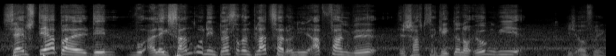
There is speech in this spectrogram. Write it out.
Selbst der Ball, den, wo Alexandro den besseren Platz hat und ihn abfangen will, der schafft der Gegner noch irgendwie... Nicht aufregen.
